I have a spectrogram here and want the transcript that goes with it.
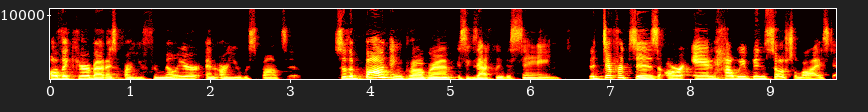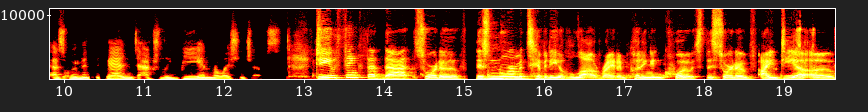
All they care about is are you familiar and are you responsive so the bonding program is exactly the same. The differences are in how we've been socialized as women and men to actually be in relationships. Do you think that that sort of this normativity of love, right? I'm putting in quotes this sort of idea of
